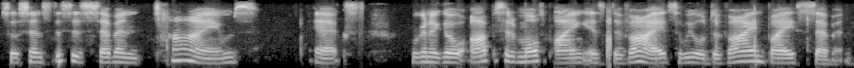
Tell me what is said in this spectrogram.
So since this is 7 times x, we're going to go opposite of multiplying is divide. So we will divide by 7.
